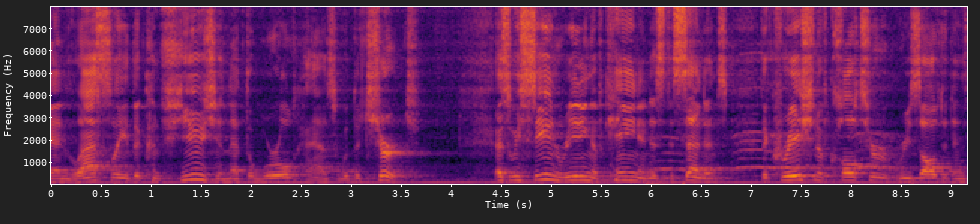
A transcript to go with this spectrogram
and lastly, the confusion that the world has with the church. As we see in reading of Cain and his descendants, the creation of culture resulted in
